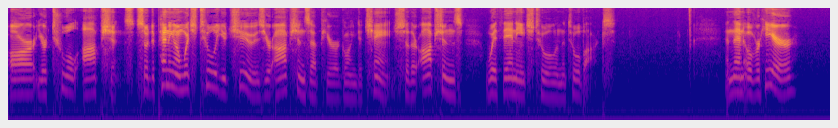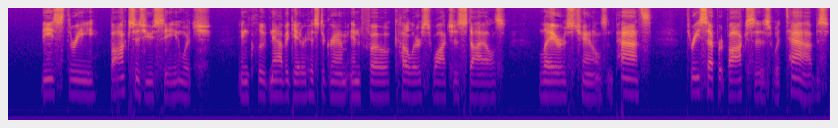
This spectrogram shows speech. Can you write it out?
are your tool options. So depending on which tool you choose, your options up here are going to change. So there are options within each tool in the toolbox. And then over here, these three boxes you see, which include navigator, histogram, info, color, swatches, styles, layers, channels, and paths, three separate boxes with tabs.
